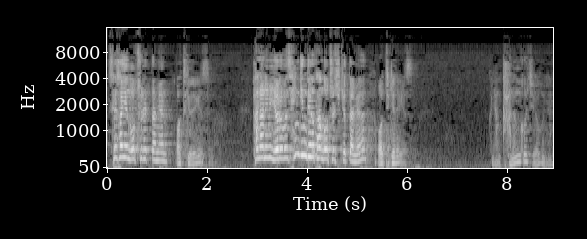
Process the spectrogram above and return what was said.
세상에 노출했다면 어떻게 되겠어요? 하나님이 여러분 생긴 대로 다 노출시켰다면 어떻게 되겠어요? 그냥 가는 거지요, 그냥.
